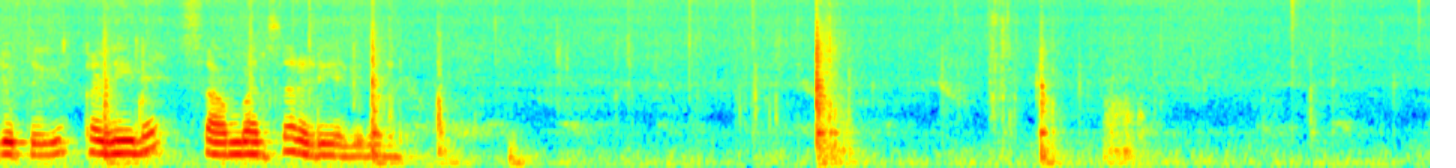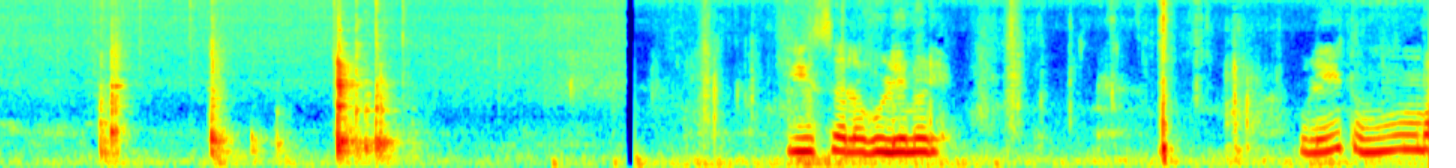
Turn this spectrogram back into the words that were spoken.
ಜೊತೆಗೆ ಕಣೀಲೆ ಸಾಂಬಾರು ಸಹ ರೆಡಿಯಾಗಿದೆ ಈ ಸಲ ಹುಳಿ ನೋಡಿ. ಹುಳಿ ತುಂಬ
